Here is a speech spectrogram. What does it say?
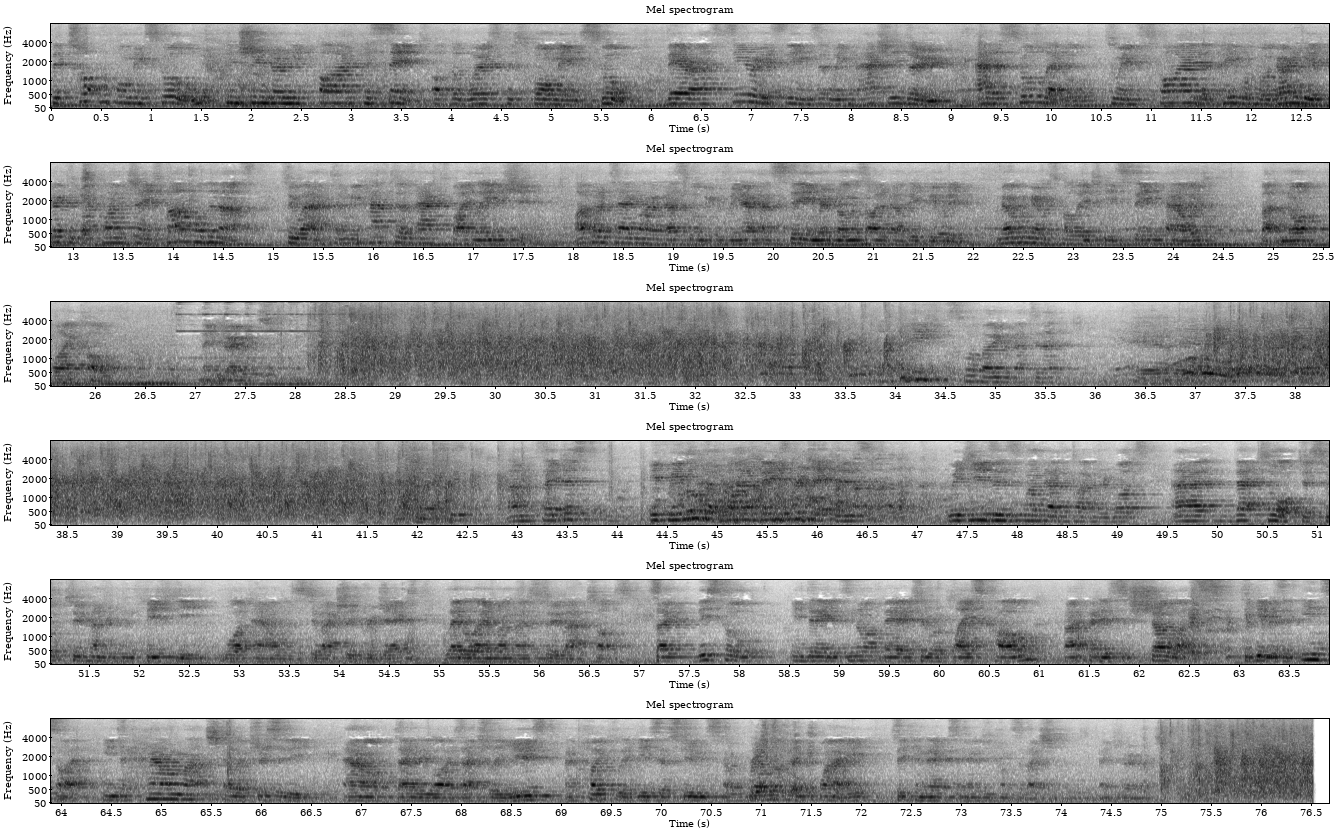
the top performing school consumed only 5% of the worst performing school. There are serious things that we can actually do at a school level to inspire the people who are going to be affected by climate change far more than us to act, and we have to act by leadership. I've got a tagline at our school because we now have STEAM written on the side of our big building. Melbourne Girls College is STEAM powered, but not by coal. Thank you very much. swap over back to that? Yeah. Um, so just, if we look at one of these projectors, which uses 1,500 watts, uh, that talk just took 250 watt hours to actually project, let alone run those two laptops. So this tool Indeed, it's not there to replace coal, right, but it's to show us, to give us an insight into how much electricity our daily lives actually use, and hopefully gives our students a relevant way to connect to energy conservation. Thank you very much.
